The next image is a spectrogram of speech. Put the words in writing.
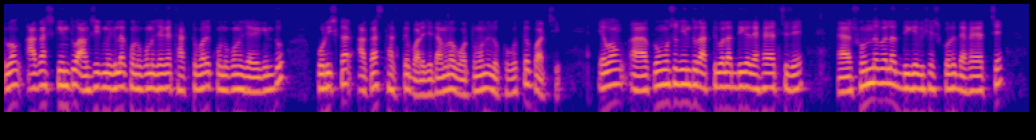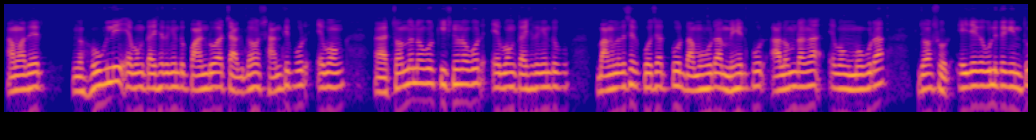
এবং আকাশ কিন্তু আংশিক মেঘলা কোনো কোনো জায়গায় থাকতে পারে, কোনো কোনো জায়গায় কিন্তু পরিষ্কার আকাশ থাকতে পারে, যেটা আমরা বর্তমানে লক্ষ্য করতে পারছি। এবং ক্রমশ কিন্তু রাত্রিবেলার দিকে দেখা যাচ্ছে যে সন্ধ্যাবেলার দিকে বিশেষ করে দেখা যাচ্ছে আমাদের হুগলি এবং তার সাথে কিন্তু পান্ডুয়া, চাকদহ, শান্তিপুর এবং চন্দননগর, কৃষ্ণনগর এবং তার সাথে কিন্তু বাংলাদেশের কোচাতপুর, দামোহরা, মেহেরপুর, আলমডাঙ্গা এবং মগুরা, যশোর এই জায়গাগুলিতে কিন্তু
